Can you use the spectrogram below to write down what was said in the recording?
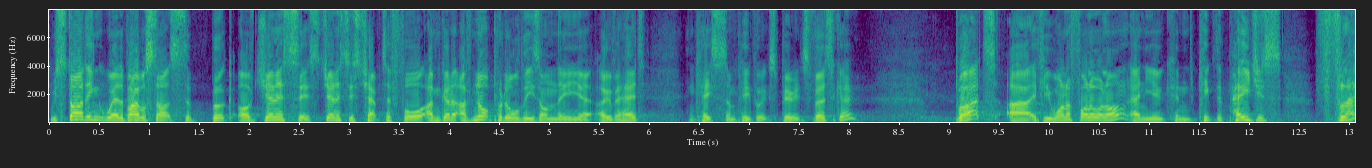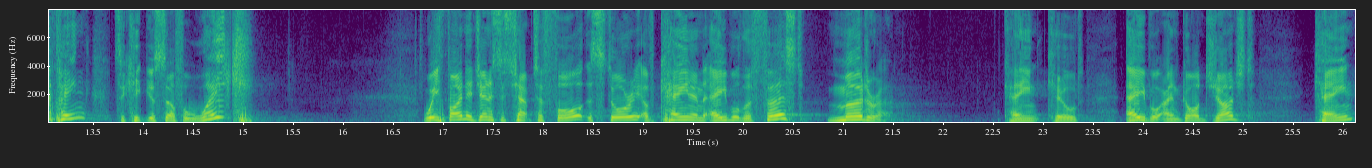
we're starting where the Bible starts the book of Genesis, Genesis chapter 4. I'm gonna, I've not put all these on the uh, overhead in case some people experience vertigo. But uh, if you want to follow along and you can keep the pages flapping to keep yourself awake, we find in Genesis chapter 4 the story of Cain and Abel, the first murderer. Cain killed Abel, and God judged Cain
